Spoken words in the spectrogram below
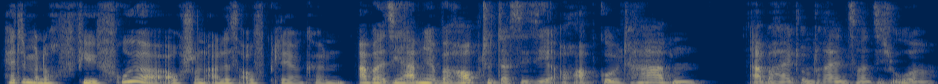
Hätte man doch viel früher auch schon alles aufklären können. Aber sie haben ja behauptet, dass sie sie auch abgeholt haben. Aber halt um 23 Uhr.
